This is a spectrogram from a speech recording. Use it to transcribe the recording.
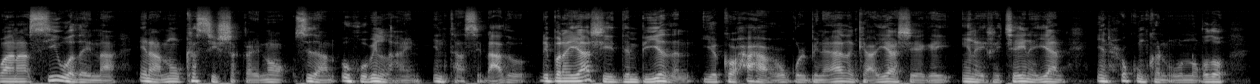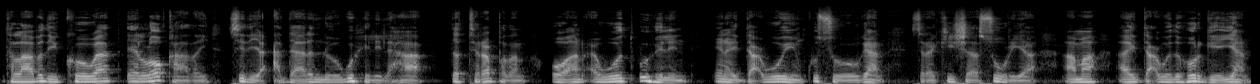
waana sii wadaynaa inaanu ka sii shaqayno sidaan u hubin lahayn intaasi dhacdo. Dhibanayaashii dembiyadan iyo kooxaha xuquuqul bini-aadanka ayaa sheegay inay rajaynayaan in xukunkan uu noqdo tallaabadii koowaad ee loo qaaday sidii cadaalad loogu heli lahaa. Dad tiro badan oo aan awood u helin inay dacwooyin ku soo ogaan saraakiisha suuriya ama ay dacwado horgeeyaan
